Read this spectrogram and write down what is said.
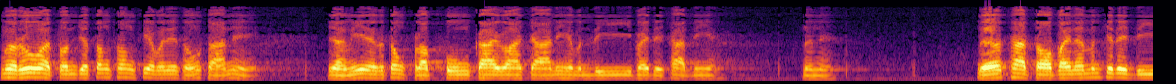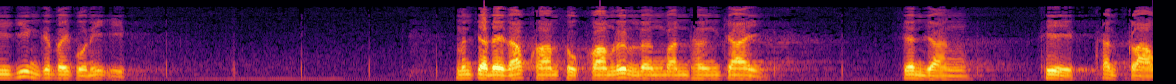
เมื่อรู้ว่าตนจะต้องท่องเที่ยวไปในสงสารนี่ อย่างนี้ก็ต้องปรับปรุงกายวาจานี่ให้มันดีไปในชาตินี้นั่นเองแล้วชาติต่อไปนะมันจะได้ดียิ่งขึ้นไปกว่านี้อีก มันจะได้รับความสุขความรื่นเริงบันเทิงใจ เช่นอย่างที่ท่านกล่าว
